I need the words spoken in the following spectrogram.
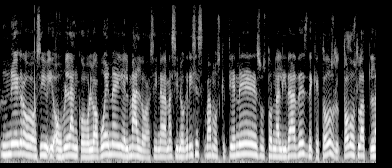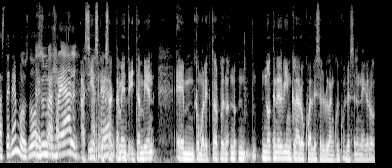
negro así, o blanco, lo buena y el malo, así nada más, sino grises, vamos, que tiene sus tonalidades de que todos todos la- las tenemos, ¿no? Eso es Esta más real. Así más es, real. exactamente. Y también, em, como lector, pues no, no- no tener bien claro cuál es el blanco y cuál es el negro,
